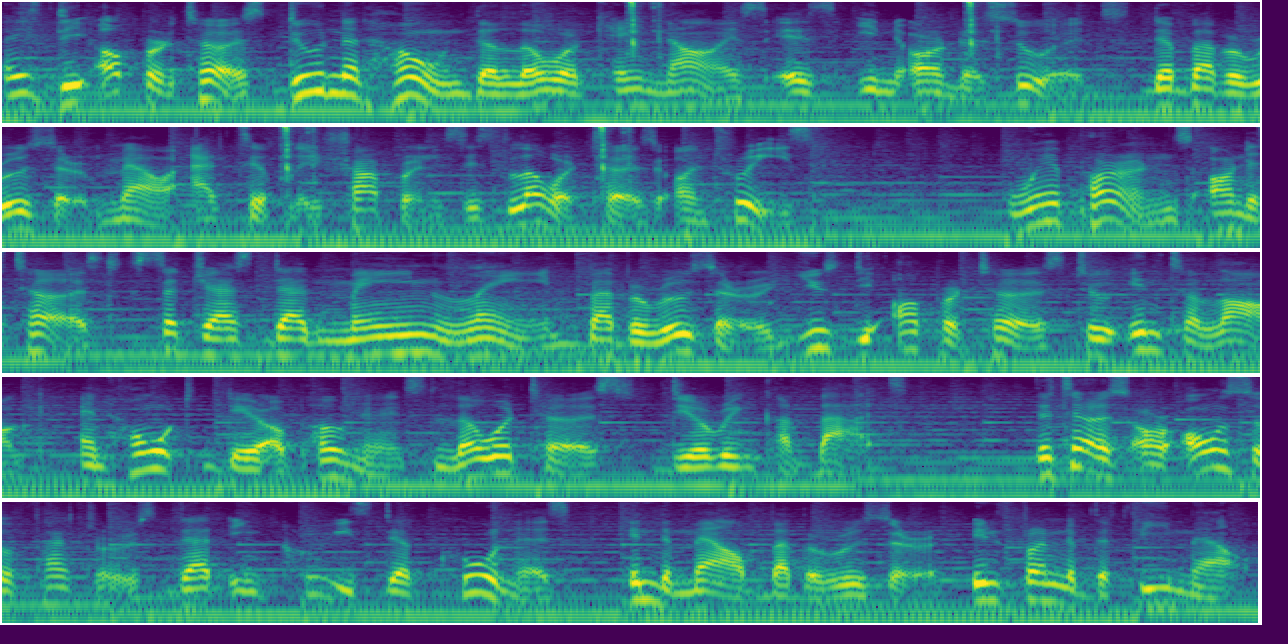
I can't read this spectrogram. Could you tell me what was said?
As the upper tusks do not hone the lower canines is in order suits, the babirusa male actively sharpens its lower tusks on trees Weapons on the tusk suggest that main lane Babirusa use the upper tusk to interlock and hold their opponent's lower tusk during combat. The tusks are also factors that increase their coolness in the male Babirusa in front of the female.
